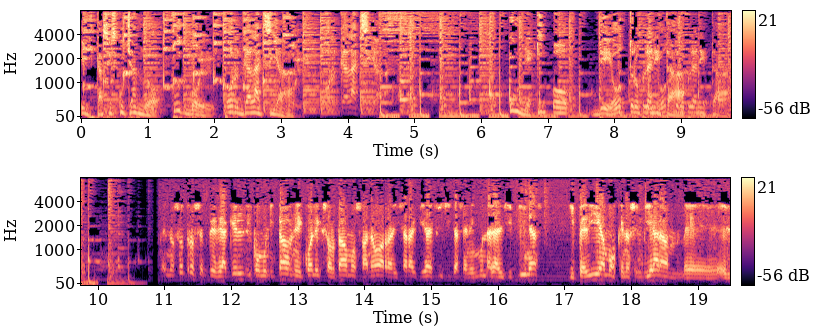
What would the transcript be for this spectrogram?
Estás escuchando Fútbol por Galaxia. Por Galaxia. Un equipo de otro planeta. Otro planeta. Nosotros desde aquel comunicado en el cual exhortábamos a no realizar actividades físicas en ninguna de las disciplinas y pedíamos que nos enviaran eh,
